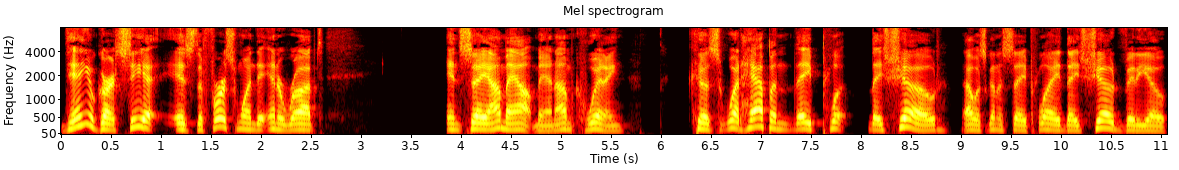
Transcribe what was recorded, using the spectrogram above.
Daniel Garcia is the first one to interrupt and say, "I'm out, man. I'm quitting." Because what happened? They pl- they showed. I was going to say played. They showed video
